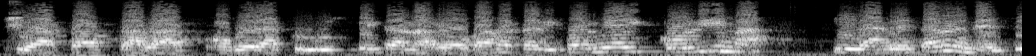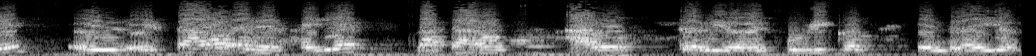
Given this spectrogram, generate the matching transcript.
Chiapas, Tabasco, Veracruz, Quintana Roo, Baja California y Colima. Y lamentablemente el estado en el que ayer mataron a dos servidores públicos, entre ellos,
